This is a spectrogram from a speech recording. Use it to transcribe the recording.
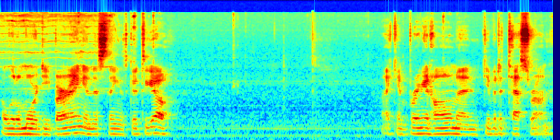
a little more deburring, and this thing is good to go. I can bring it home and give it a test run.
